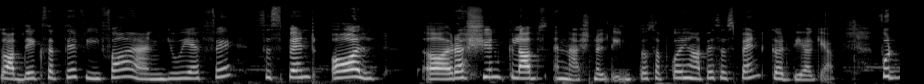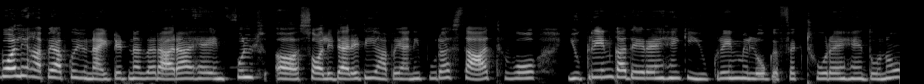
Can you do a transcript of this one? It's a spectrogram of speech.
तो आप देख सकते हैं FIFA and UEFA suspend all Russian clubs and national team तो सबको यहाँ पे सस्पेंड कर दिया गया। फुटबॉल यहाँ पे आपको यूनाइटेड नज़र आ रहा है। इन फुल सॉलिडारिटी यहाँ पे यानी पूरा साथ वो यूक्रेन का दे रहे हैं कि यूक्रेन में लोग इफ़ेक्ट हो रहे हैं। दोनों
